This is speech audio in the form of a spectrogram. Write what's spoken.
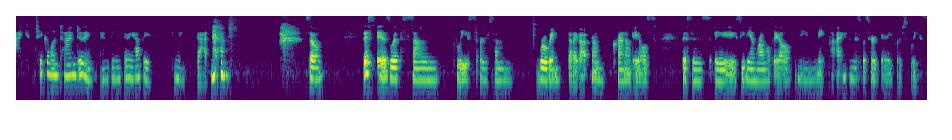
I could take a long time doing and being very happy doing that. so this is with some fleece or some roving that I got from Crannog Ales. This is a CVM Romeldale named Magpie, and this was her very first fleece.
